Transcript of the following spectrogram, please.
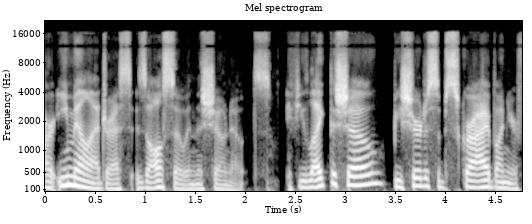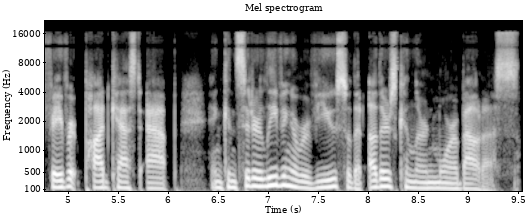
Our email address is also in the show notes. If you like the show, be sure to subscribe on your favorite podcast app and consider leaving a review so that others can learn more about us.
